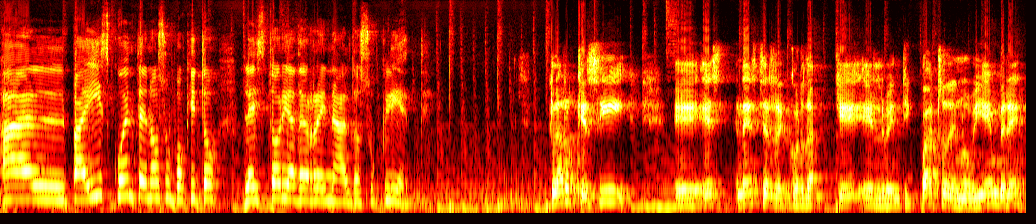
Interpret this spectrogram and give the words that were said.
al país, cuéntenos un poquito la historia de Reinaldo, su cliente. Claro que sí. Eh, es en este recordar que el 24 de noviembre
